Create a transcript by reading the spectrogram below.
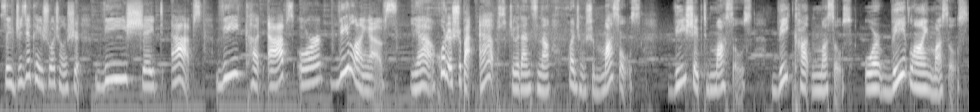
所以直接可以说成是 V-shaped abs、V-cut abs or V-line abs。Yeah，或者是把 abs 这个单词呢换成是 muscles。V-shaped muscles, V-cut muscles, or V-line muscles.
